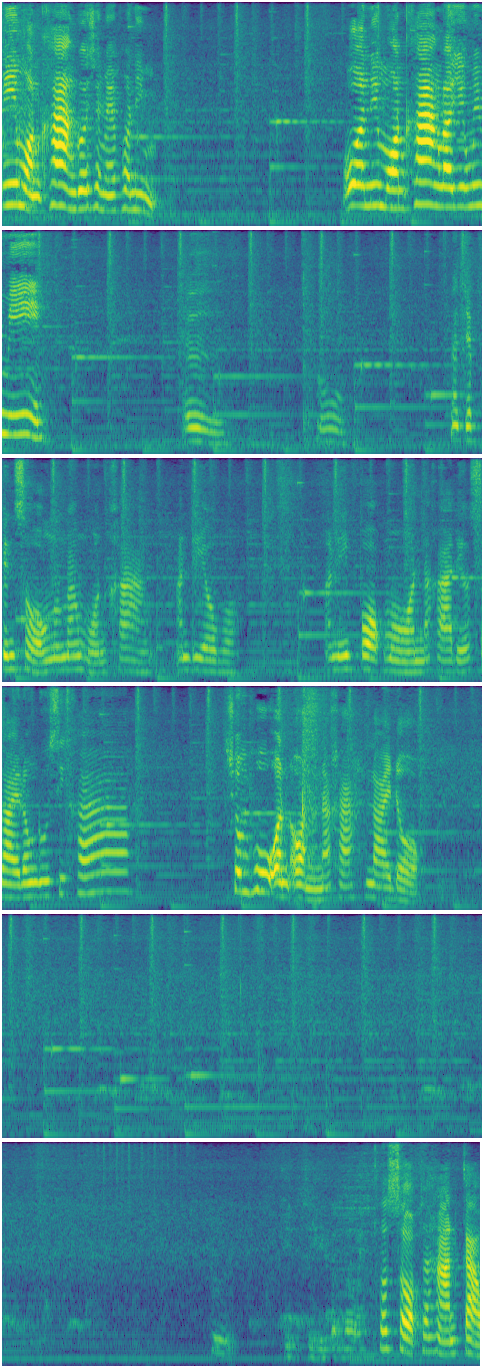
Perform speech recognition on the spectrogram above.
มีหมอนข้างด้วยใช่ไหมพ่อนิ่มโอ้อันนี้หมอนข้างเรายังไม่มี เออโอ้น่าจะเป็นสองนู่นมั้งหมอนข้าง อันเดียวบออันนี้ปอกหมอนนะคะ เดี๋ยวใส่ลองดูสิคะชมพูอ่อนๆนะคะ ลายดอก ทดสอบทหารเก่า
